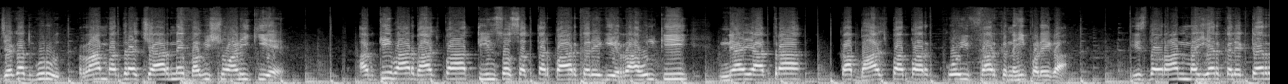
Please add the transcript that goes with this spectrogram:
जगत गुरु राम भद्राचार्य ने भविष्यवाणी की है। अब की बार भाजपा 370 पार करेगी। राहुल की न्याय यात्रा का भाजपा पर कोई फ़र्क नहीं पड़ेगा। इस दौरान मैहर कलेक्टर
